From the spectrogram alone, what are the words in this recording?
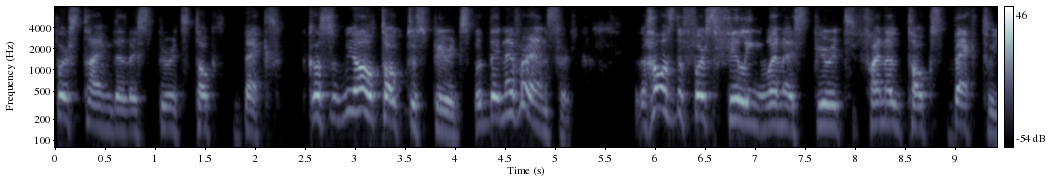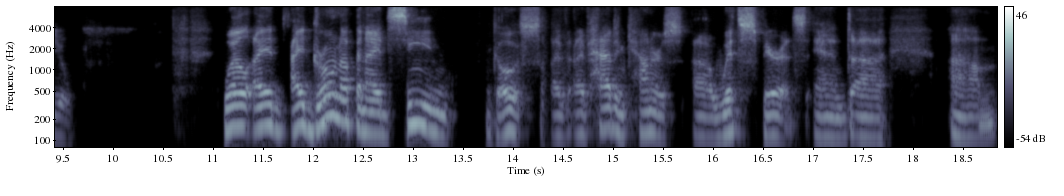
first time that a spirit talked back? Because we all talk to spirits, but they never answered. How was the first feeling when a spirit finally talks back to you? Well, I had I had grown up and I had seen ghosts. I've I've had encounters uh, with spirits and uh, um,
